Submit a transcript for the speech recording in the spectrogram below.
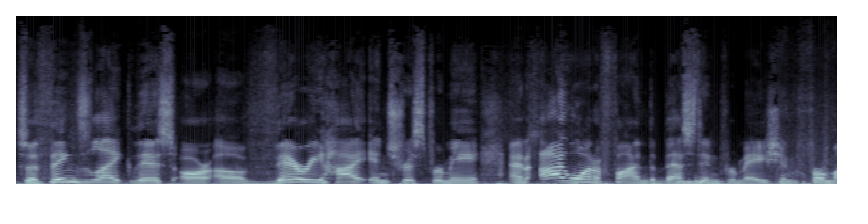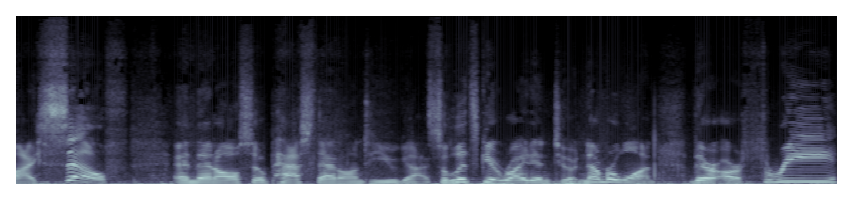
So things like this are a very high high interest for me, and I want to find the best information for myself and then also pass that on to you guys. So let's get right into it. Number one, there are three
